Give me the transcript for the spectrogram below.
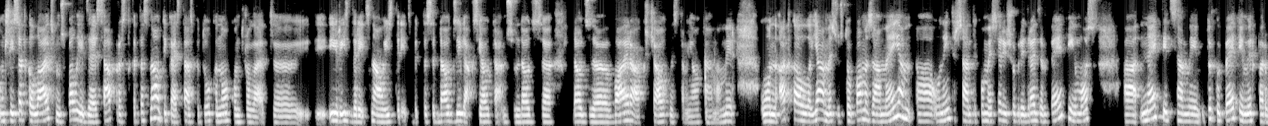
un šīs atkal laiks mums palīdzēja saprast, ka tas nav tikai stāsts par to, ka nokontrolēt eh, ir izdarīts, nav izdarīts, bet tas ir daudz dziļāks jautājums un daudz, eh, daudz vairāk šķautnes tam jautājumam ir. Un atkal, jā, mēs uz to pamazām ejam, un interesanti, ko mēs arī šobrīd redzam pētījumos, neticami, tur, kur pētījumi ir par,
